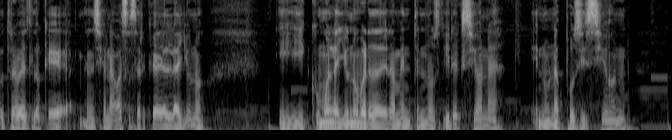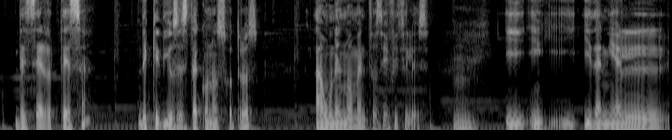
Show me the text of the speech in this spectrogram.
otra vez lo que mencionabas acerca del ayuno y cómo el ayuno verdaderamente nos direcciona en una posición de certeza de que Dios está con nosotros aún en momentos difíciles. Mm. Y, y, Daniel,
